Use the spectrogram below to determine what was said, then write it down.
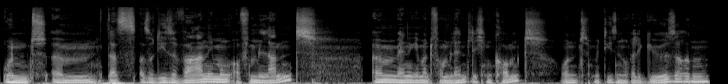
Und ähm, dass also diese Wahrnehmung auf dem Land, ähm, wenn jemand vom ländlichen kommt und mit diesem religiöseren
